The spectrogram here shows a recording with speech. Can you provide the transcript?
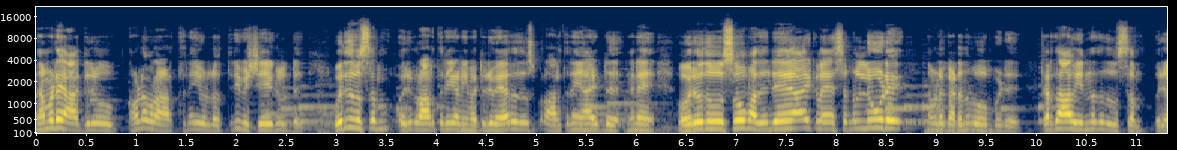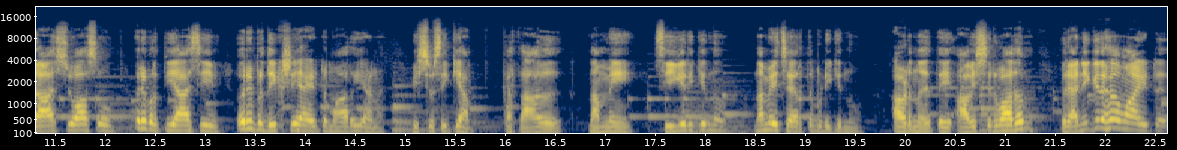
നമ്മുടെ ആഗ്രഹവും നമ്മുടെ പ്രാർത്ഥനയുള്ള ഒത്തിരി വിഷയങ്ങളുണ്ട്. ഒരു ദിവസം ഒരു പ്രാർത്ഥനയാണെങ്കിൽ മറ്റൊരു വേറെ ദിവസം പ്രാർത്ഥനയായിട്ട് ഇങ്ങനെ ഓരോ ദിവസവും അതിന്റെതായ ക്ലേശങ്ങളിലൂടെ നമ്മൾ കടന്നു പോകുമ്പോൾ കർത്താവ് ഇന്നത്തെ ദിവസം ഒരു ആശ്വാസവും ഒരു പ്രത്യാശയും ഒരു പ്രതീക്ഷയായിട്ട് മാറിയാണ് വിശ്വസിക്കാം. കർത്താവ് നമ്മെ സ്വീകരിക്കുന്നു നമ്മെ ചേർത്ത് പിടിക്കുന്നു. അവിടുന്ന് ആശീർവാദം ഒരു അനുഗ്രഹമായിട്ട്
